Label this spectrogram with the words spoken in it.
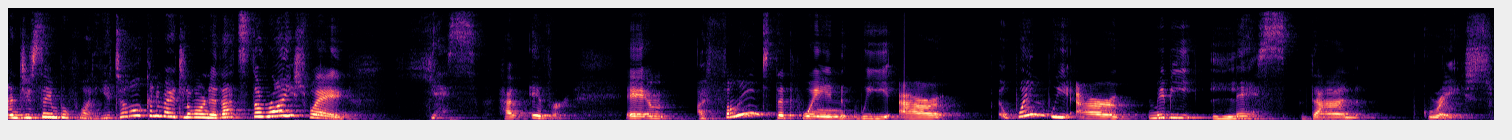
And you're saying but what are you talking about lorna? That's the right way. Yes However, um, I find that when we are when we are maybe less than great,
